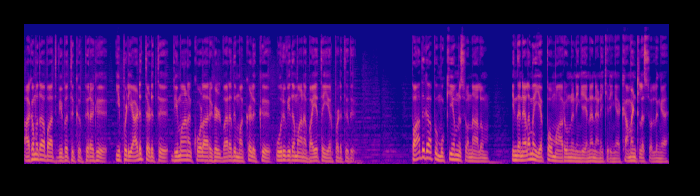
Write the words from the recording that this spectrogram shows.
அகமதாபாத் விபத்துக்கு பிறகு இப்படி அடுத்தடுத்து விமான கோளாறுகள் வரது மக்களுக்கு ஒரு விதமான பயத்தை ஏற்படுத்துது. பாதுகாப்பு முக்கியம்னு சொன்னாலும் இந்த நிலைமை எப்போ மாறும்னு நீங்க என்ன நினைக்கிறீங்க? கமெண்ட்ல சொல்லுங்க.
